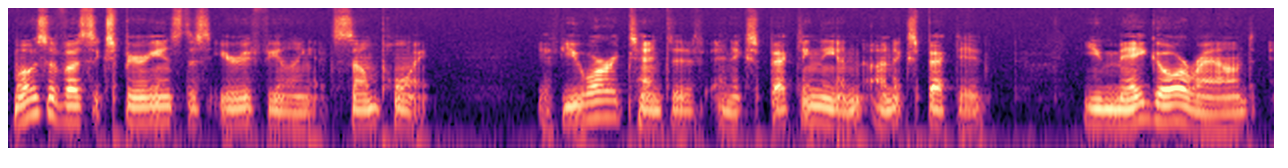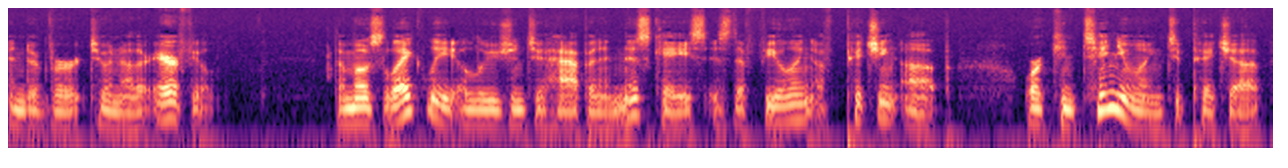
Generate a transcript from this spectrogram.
Most of us experience this eerie feeling at some point. If you are attentive and expecting the un- unexpected, you may go around and divert to another airfield. The most likely illusion to happen in this case is the feeling of pitching up or continuing to pitch up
